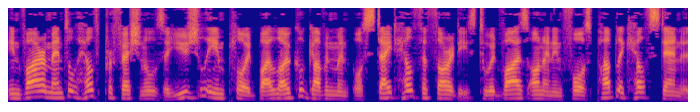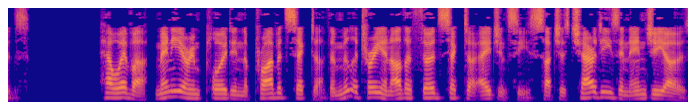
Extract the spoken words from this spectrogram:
Environmental health professionals are usually employed by local government or state health authorities to advise on and enforce public health standards. However, many are employed in the private sector the military and other third sector agencies such as charities and NGOs.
